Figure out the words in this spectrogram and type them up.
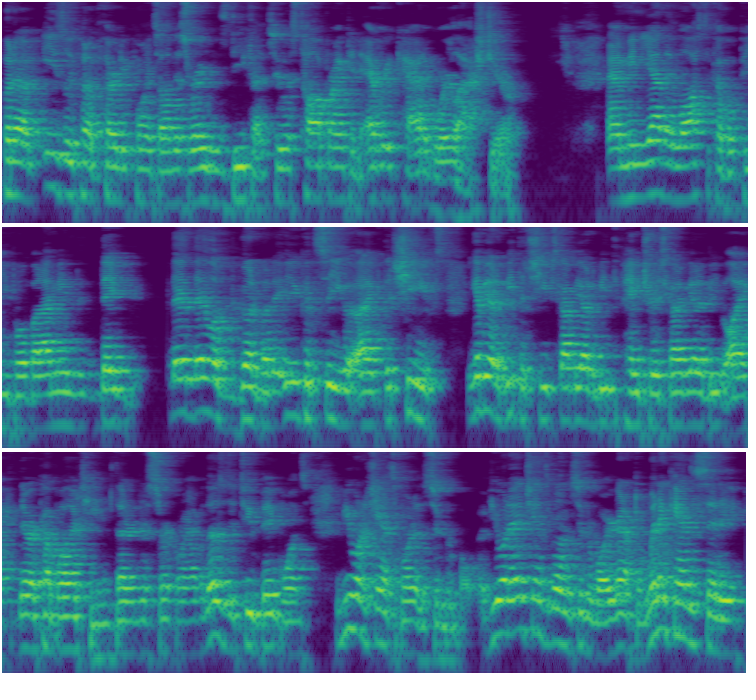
put up easily put up thirty points on this Ravens defense, who was top ranked in every category last year. I mean, yeah, they lost a couple people, but I mean, they they, they looked good, but you could see like the Chiefs. You gotta be able to beat the Chiefs. Gotta be able to beat the Patriots. Gotta be able to beat like there are a couple other teams that are just circling around. But those are the two big ones. If you want a chance of going to the Super Bowl, if you want any chance of going to the Super Bowl, you're gonna have to win in Kansas City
